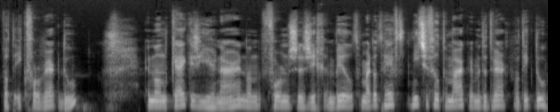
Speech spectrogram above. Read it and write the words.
wat ik voor werk doe. En dan kijken ze hiernaar en dan vormen ze zich een beeld. Maar dat heeft niet zoveel te maken met het werk wat ik doe.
